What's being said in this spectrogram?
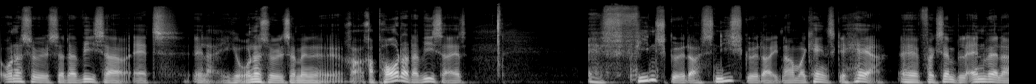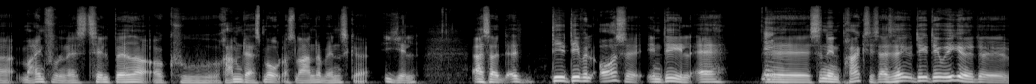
undersøgelser, der viser, at, eller ikke undersøgelser, men øh, rapporter, der viser, at øh, finskytter, snigskytter i den amerikanske her, øh, for eksempel anvender mindfulness til bedre at kunne ramme deres mål og slå andre mennesker ihjel. Altså, øh, det, det er vel også en del af øh, sådan en praksis. Altså, det, det er jo ikke øh,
